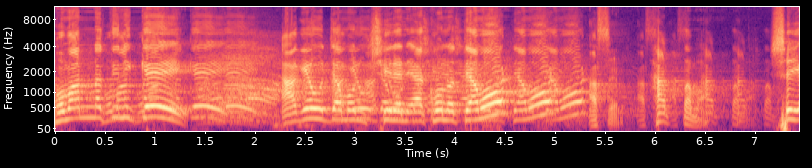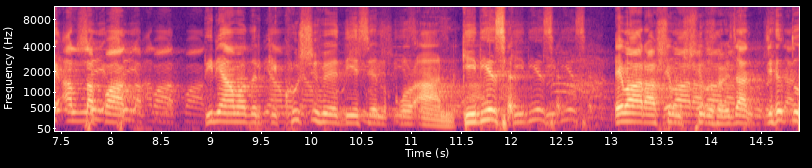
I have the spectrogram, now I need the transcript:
ঘুমান না তিনি কে? আগেও যেমন ছিলেন এখনও তেমন আছেন সেই আল্লাহ পাক তিনি আমাদেরকে খুশি হয়ে দিয়েছেন কোরআন। কি দিয়েছেন? এবার আসুন শুরু হয়ে যাক। যেহেতু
